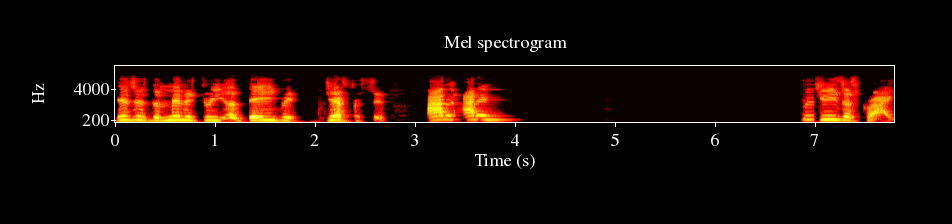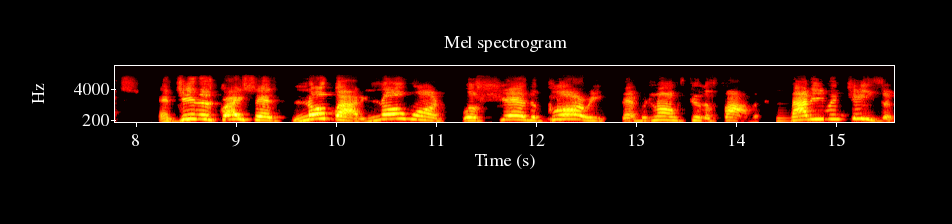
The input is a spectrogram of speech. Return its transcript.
this is the ministry of David Jefferson. I, I didn't. Jesus Christ. And Jesus Christ says, nobody, no one will share the glory that belongs to the Father, not even Jesus,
